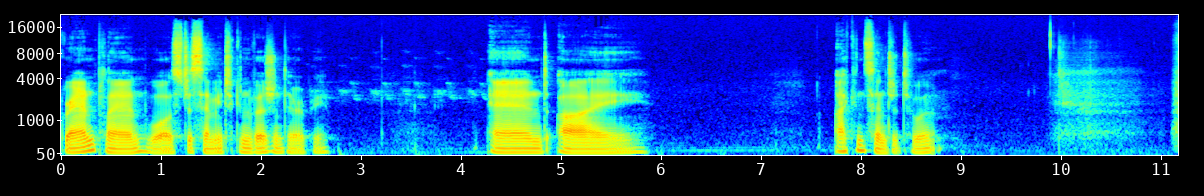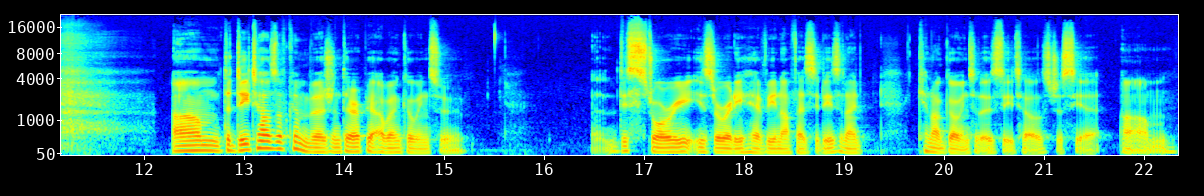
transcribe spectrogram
grand plan was to send me to conversion therapy. And i i consented to it Um, the details of conversion therapy I won't go into. This story is already heavy enough as it is, and I cannot go into those details just yet. Um,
